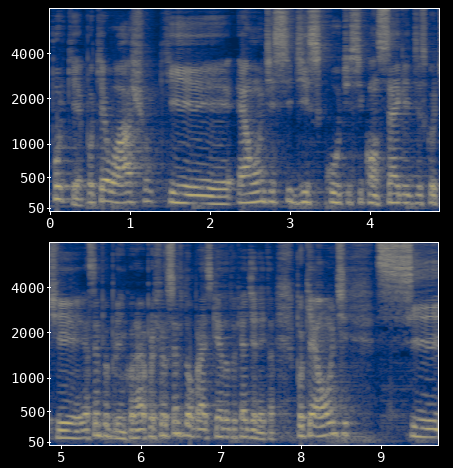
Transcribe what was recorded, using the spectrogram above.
Por quê? Porque eu acho que é onde se discute, se consegue discutir. Eu sempre brinco, né? Eu prefiro sempre dobrar a esquerda do que a direita. Porque é onde se,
